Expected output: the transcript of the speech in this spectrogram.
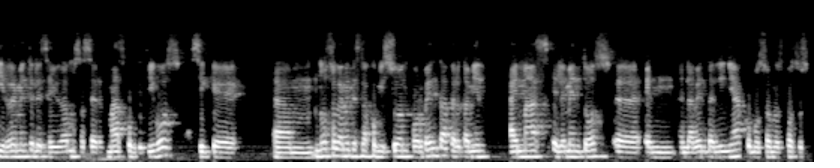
y realmente les ayudamos a ser más competitivos. Así que no solamente es la comisión por venta, pero también hay más elementos eh, en, la venta en línea, como son los costos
